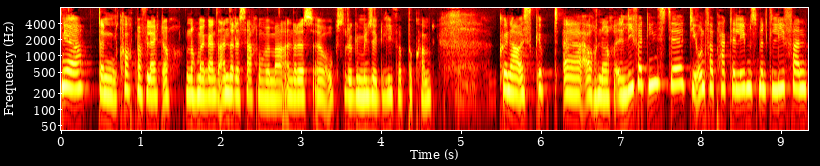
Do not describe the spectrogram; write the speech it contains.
Ja, dann kocht man vielleicht auch nochmal ganz andere Sachen, wenn man anderes äh, Obst oder Gemüse geliefert bekommt. Genau, es gibt äh, auch noch Lieferdienste, die unverpackte Lebensmittel liefern.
